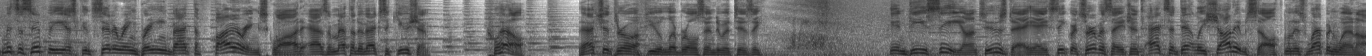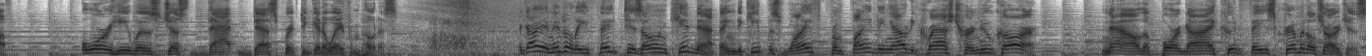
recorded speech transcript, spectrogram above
Mississippi is considering bringing back the firing squad as a method of execution. Well, that should throw a few liberals into a tizzy. In D.C. on Tuesday, a Secret Service agent accidentally shot himself when his weapon went off. Or he was just that desperate to get away from POTUS. A guy in Italy faked his own kidnapping to keep his wife from finding out he crashed her new car. Now the poor guy could face criminal charges,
